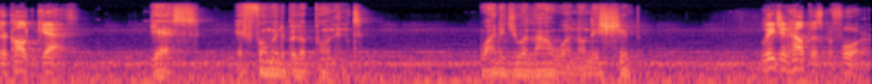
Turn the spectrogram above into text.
They're called Geth. Yes, a formidable opponent. Why did you allow one on this ship? Legion helped us before.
